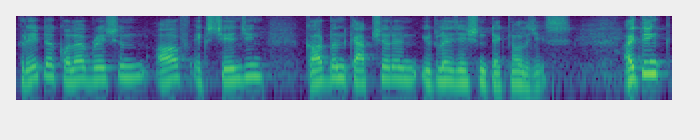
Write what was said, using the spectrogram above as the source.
greater collaboration of exchanging carbon capture and utilization technologies. I think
